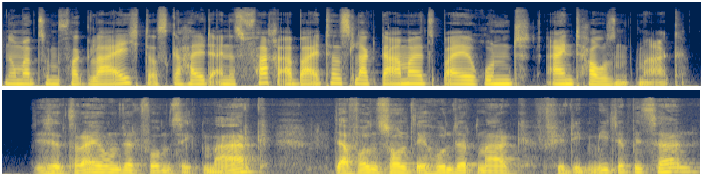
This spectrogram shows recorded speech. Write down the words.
Nur mal zum Vergleich, das Gehalt eines Facharbeiters lag damals bei rund 1000 Mark. Diese 350 Mark, davon sollte 100 Mark für die Miete bezahlen,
